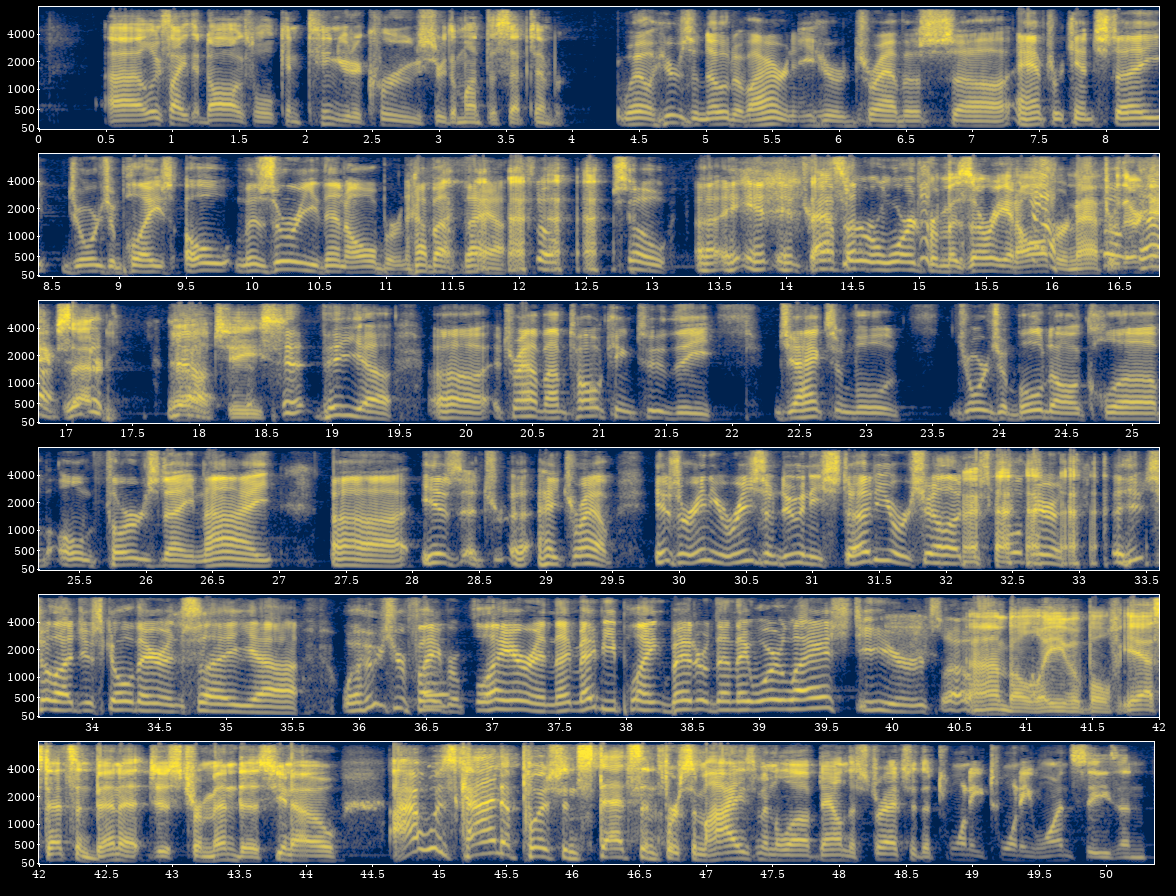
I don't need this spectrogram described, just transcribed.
uh, it looks like the dogs will continue to cruise through the month of September. Well, here's a note of irony here, Travis. Uh, after Kent State, Georgia plays oh Missouri, then Auburn. How about that? so, so uh, and, and that's a reward for Missouri and Auburn after their game Saturday. Yeah, oh, jeez. The uh, uh, Trav, I'm talking to the Jacksonville Georgia Bulldog Club on Thursday night uh, is uh, hey Trav, is there any reason to do any study, or shall I just go there? And, shall I just go there and say, uh, well, who's your favorite player? And they may be playing better than they were last year. So unbelievable, yeah. Stetson Bennett, just tremendous. You know, I was kind of pushing Stetson for some Heisman love down the stretch of the 2021 season.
